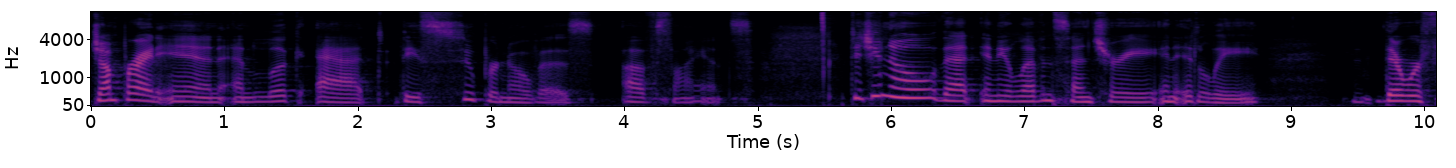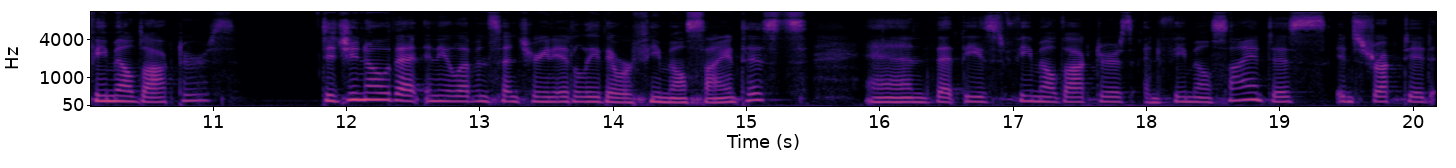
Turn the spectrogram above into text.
jump right in and look at these supernovas of science. Did you know that in the 11th century in Italy, there were female doctors? Did you know that in the 11th century in Italy, there were female scientists? And that these female doctors and female scientists instructed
